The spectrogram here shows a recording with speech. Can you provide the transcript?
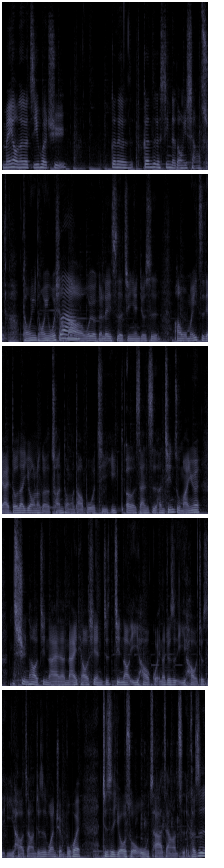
没有那个机会去跟那个跟这个新的东西相处。同意同意，我想到我有一个类似的经验，就是啊，啊，我们一直以来都在用那个传统的导播机，一二三四很清楚嘛，因为讯号进来了，哪一条线就进到一号轨，那就是一号就是一号，这样就是完全不会就是有所误差这样子。可是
